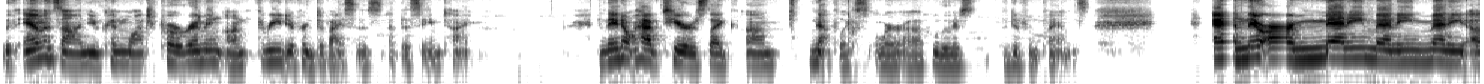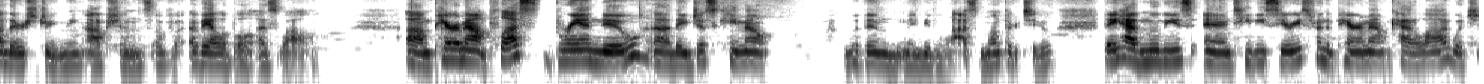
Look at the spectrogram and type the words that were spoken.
With Amazon, you can watch programming on three different devices at the same time. And they don't have tiers like um, Netflix or uh, Hulu, there's the different plans. And there are many, many, many other streaming options of, available as well. Um, Paramount Plus, brand new. Uh, they just came out within maybe the last month or two. They have movies and TV series from the Paramount catalog, which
